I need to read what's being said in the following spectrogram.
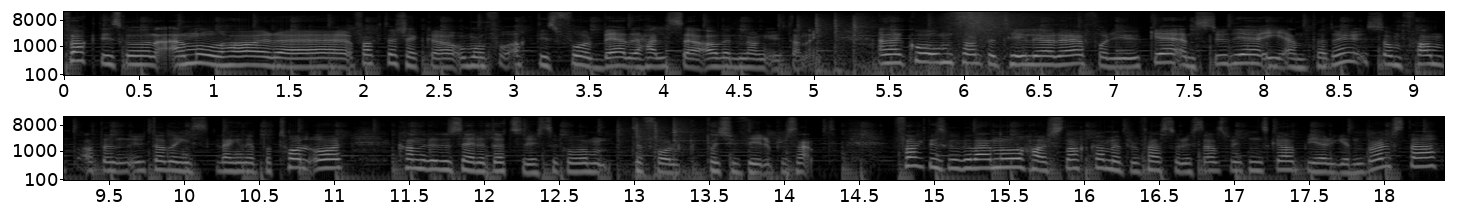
Faktisk og har uh, faktasjekka om man faktisk får bedre helse av en lang utdanning. NRK omtalte tidligere forrige uke en studie i NTNU som fant at en utdanningslengde på 12 år kan redusere dødsrisikoen til folk på 24% Faktisk og NO har snakka med professor i statsvitenskap Jørgen Bølstad,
